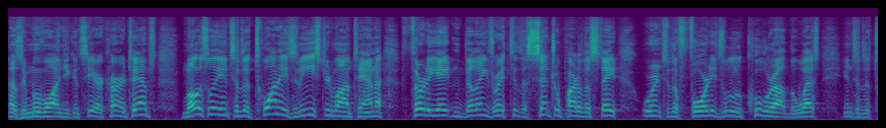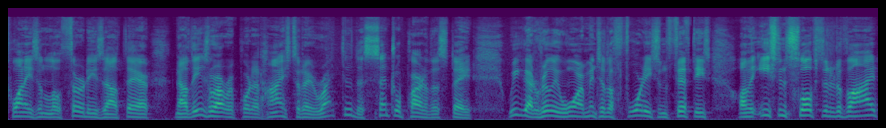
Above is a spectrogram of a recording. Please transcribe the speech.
As we move on, you can see our current temps mostly into the 20s in eastern Montana, 38 in Billings, right through the central part of the state. We're into the 40s, a little cooler out in the west, into the 20s and low 30s out there. Now, these are our reported highs today, right through the central part of the state. We got really warm into the 40s and 50s. On the eastern slopes of the divide,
